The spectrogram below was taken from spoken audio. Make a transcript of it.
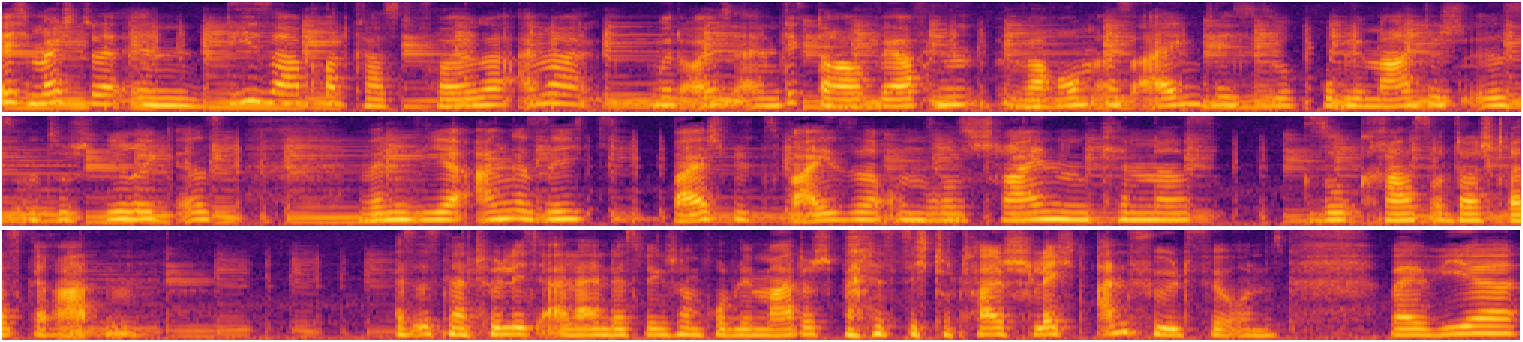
Ich möchte in dieser Podcast-Folge einmal mit euch einen Blick darauf werfen, warum es eigentlich so problematisch ist und so schwierig ist, wenn wir angesichts beispielsweise unseres schreienden Kindes so krass unter Stress geraten. Es ist natürlich allein deswegen schon problematisch, weil es sich total schlecht anfühlt für uns, weil wir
